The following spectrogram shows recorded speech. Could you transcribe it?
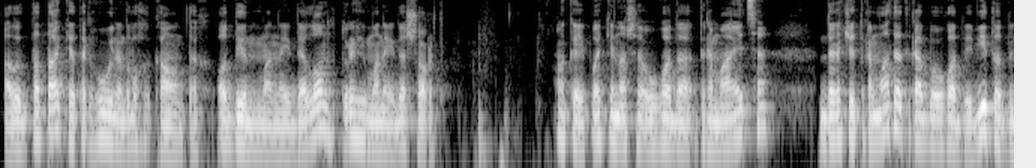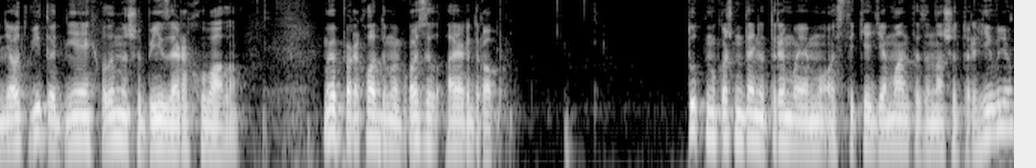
але та так я торгую на двох аккаунтах. Один в мене йде лонг, другий в мене йде шорт. Окей, поки наша угода тримається. До речі, тримати треба угоди від, одні- от від однієї хвилини, щоб її зарахувало. Ми переходимо в розділ Airdrop. Тут ми кожен день отримуємо ось такі діаманти за нашу торгівлю.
